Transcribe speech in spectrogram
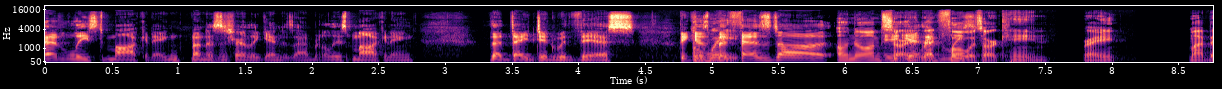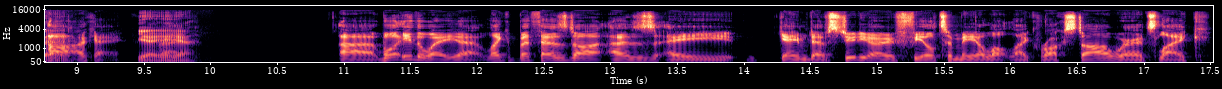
at least marketing, not necessarily game design, but at least marketing that they did with this. Because wait. Bethesda. oh no, I'm sorry. Redfall least- was Arcane, right? My bad. Ah, okay. yeah, yeah, right. yeah. Uh, well, either way, yeah. Like Bethesda as a game dev studio feel to me a lot like Rockstar, where it's like,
